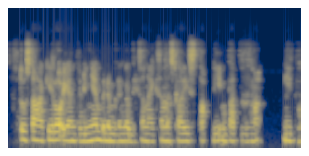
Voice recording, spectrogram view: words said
satu setengah kilo yang tadinya bener-bener gak bisa naik sama sekali stuck di 45 gitu.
